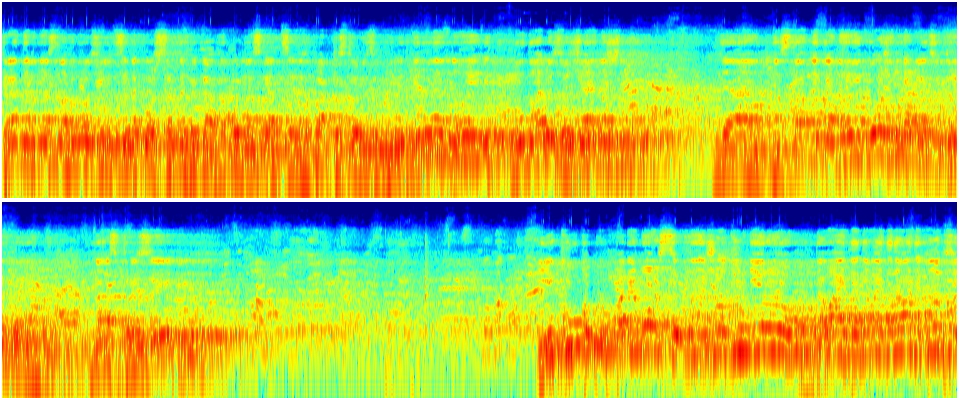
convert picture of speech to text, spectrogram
Тренер нас нагороджується також сертифікатом, будь ласка, це парк історії землі відмінне. Ну і медалю, звичайно ж, для наставника. Ну і кожен гравець отримує у нас призи. І кубок переможців нашого турніру. Давайте, давайте, давайте, хлопці.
